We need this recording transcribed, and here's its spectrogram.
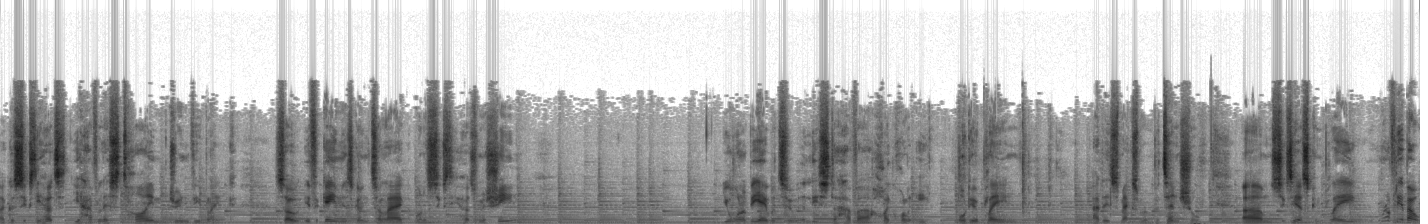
Because 60 hertz, you have less time during VBlank. So if a game is going to lag on a 60Hz machine, you want to be able to at least to have a high quality audio playing at its maximum potential. Um, 60 hertz can play roughly about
